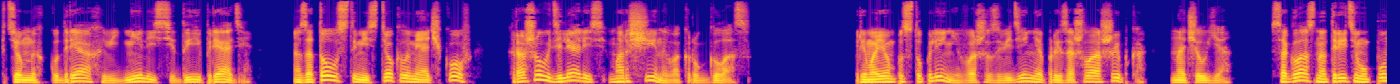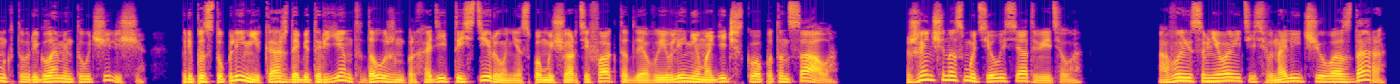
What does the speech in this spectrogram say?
В темных кудрях виднелись седые пряди а за толстыми стеклами очков хорошо выделялись морщины вокруг глаз. «При моем поступлении в ваше заведение произошла ошибка», — начал я. Согласно третьему пункту регламента училища, при поступлении каждый абитуриент должен проходить тестирование с помощью артефакта для выявления магического потенциала. Женщина смутилась и ответила. «А вы сомневаетесь в наличии у вас дара?»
